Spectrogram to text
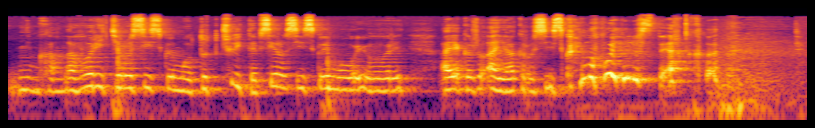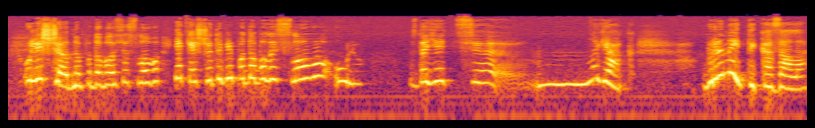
Ніна Михайловна, говоріть російською мовою. Тут чуєте, всі російською мовою говорять. А я кажу, а як російською мовою люстерко? Улі ще одне подобалося слово. Яке ще тобі подобалось слово, Улю? Здається, ну як? Бринить ти казала.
